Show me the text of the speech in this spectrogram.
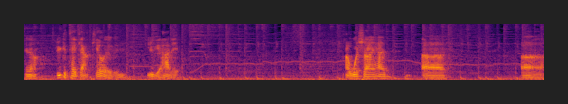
you know, if you can take out Killer, then you got it. I wish I had, uh, uh,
